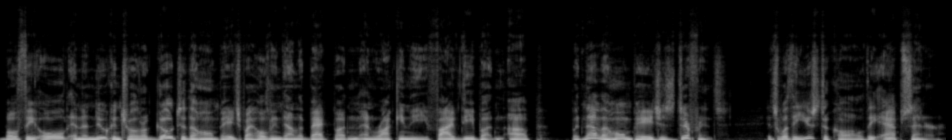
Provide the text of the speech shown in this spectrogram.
Both the old and the new controller go to the home page by holding down the back button and rocking the 5D button up, but now the home page is different. It's what they used to call the App Center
